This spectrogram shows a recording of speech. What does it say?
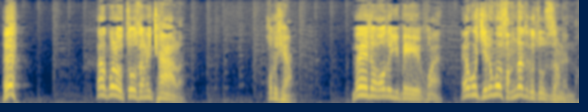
哎，哎，我那桌上的钱了，好多钱？没得好多一百块。哎，我记得我放到这个桌子上的嘛，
